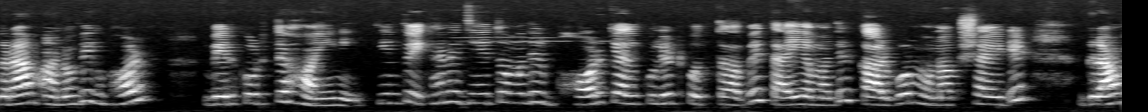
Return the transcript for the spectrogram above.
গ্রাম আণবিক ভর বের করতে হয়নি। কিন্তু এখানে যেহেতু আমাদের ভর ক্যালকুলেট করতে হবে, তাই আমাদের কার্বন মনোক্সাইডের গ্রাম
